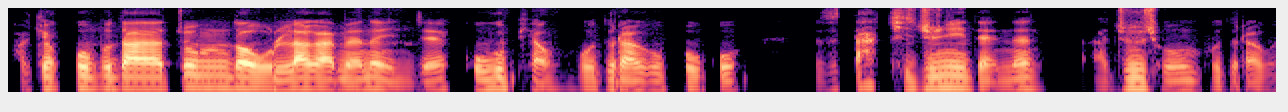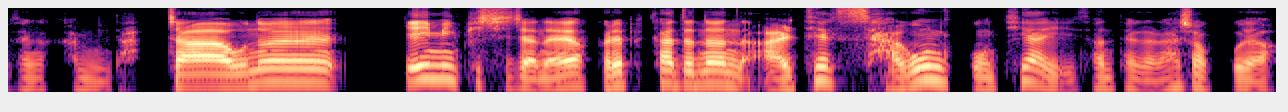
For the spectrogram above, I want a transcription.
박격포보다 좀 더 올라가면은 이제 고급형 보드라고 보고 그래서 딱 기준이 되는 아주 좋은 보드라고 생각합니다. 자 오늘 게이밍 PC잖아요. 그래픽카드는 RTX 4060 Ti 선택을 하셨고요.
